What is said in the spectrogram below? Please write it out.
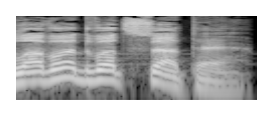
Глава 20.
